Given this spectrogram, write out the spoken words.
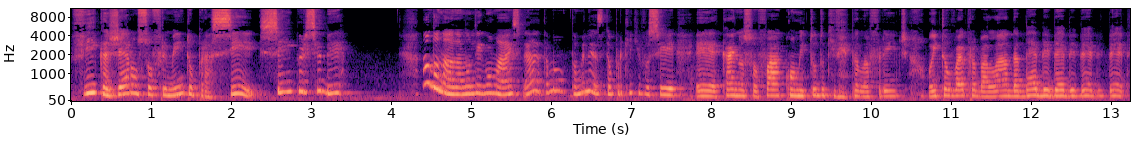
fica, gera um sofrimento para si sem perceber. Não, dona Ana, não ligo mais. Ah, tá bom, então beleza. Então por que, que você é, cai no sofá, come tudo que vem pela frente? Ou então vai pra balada, bebe, bebe, bebe, bebe?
